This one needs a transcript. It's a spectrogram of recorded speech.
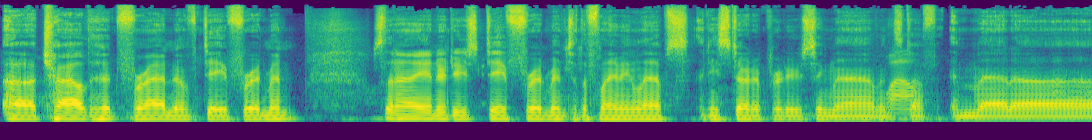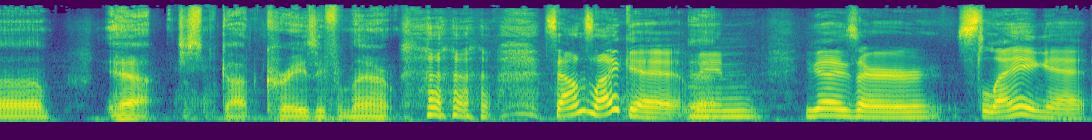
a childhood friend of Dave Fridmann, so then I introduced Dave Fridmann to the Flaming Lips, and he started producing them and Wow. stuff. And then, um, yeah, just got crazy from there. Sounds like it. I mean, you guys are slaying it.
